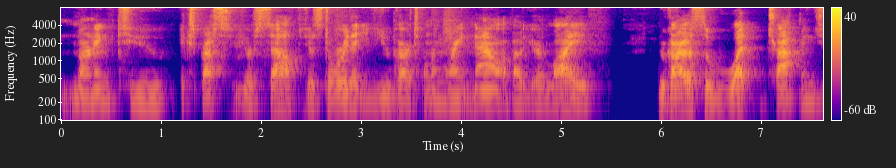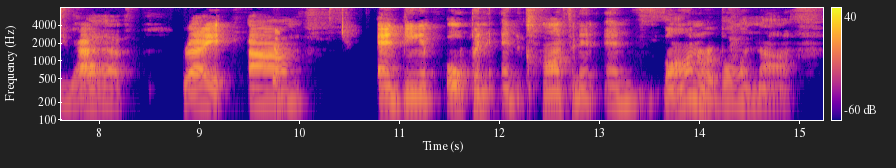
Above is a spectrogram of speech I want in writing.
learning to express yourself, your story that you are telling right now about your life, regardless of what trappings you have, right? Um, yeah. And being open and confident and vulnerable enough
